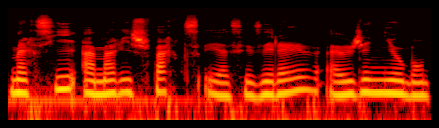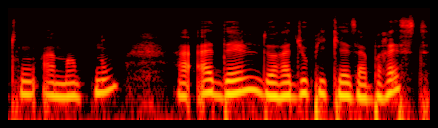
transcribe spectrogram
Merci à Marie Schwartz et à ses élèves, à Eugénie Aubanton à Maintenon, à Adèle de Radio Piquet à Brest,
